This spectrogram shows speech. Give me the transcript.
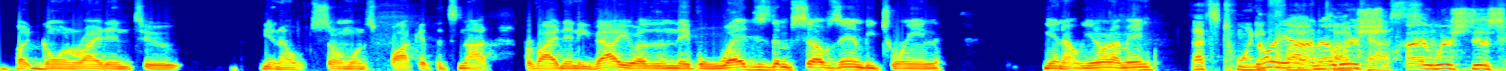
but going right into you know someone's pocket that's not providing any value other than they've wedged themselves in between you know you know what i mean That's 25 Oh yeah, and I wish. I wish this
